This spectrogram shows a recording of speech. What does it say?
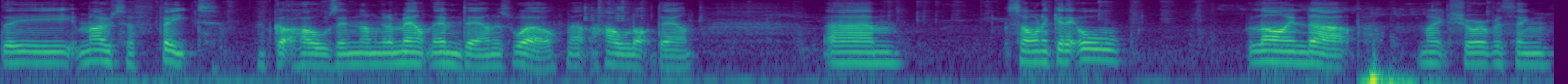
the motor feet have got holes in. I'm going to mount them down as well, mount the whole lot down. Um, so I want to get it all lined up, make sure everything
